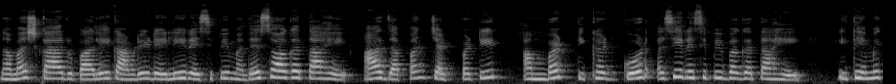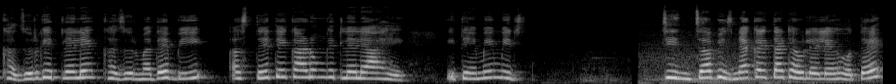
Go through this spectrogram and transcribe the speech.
नमस्कार रुपाली कांबडी डेली रेसिपीमध्ये स्वागत आहे. आज आपण चटपटीत आंबट तिखट गोड अशी रेसिपी बघत आहे. इथे मी खजूर घेतलेले खजूरमध्ये बी असते ते काढून घेतलेले आहे. इथे मी मिर चिंच भिजण्याकरिता ठेवलेले होते.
